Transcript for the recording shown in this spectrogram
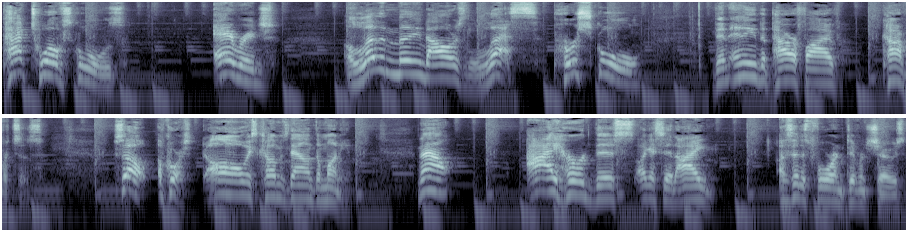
Pac 12 schools average $11 million less per school than any of the Power Five conferences. So, of course, it always comes down to money. Now, I heard this, like I said, I I've said this before on different shows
